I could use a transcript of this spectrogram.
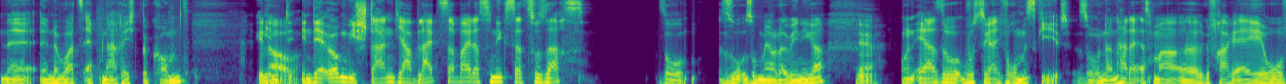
eine, eine WhatsApp-Nachricht bekommt. Genau. In, in der irgendwie stand, ja, bleibst dabei, dass du nichts dazu sagst. So, so, so mehr oder weniger. ja. Und er so wusste gar nicht, worum es geht. So, und dann hat er erstmal äh, gefragt, ey, jo,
